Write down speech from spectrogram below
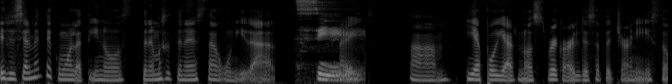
especialmente como latinos, tenemos que tener esa unidad, Sí. right? Um, y apoyarnos regardless of the journey. So.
